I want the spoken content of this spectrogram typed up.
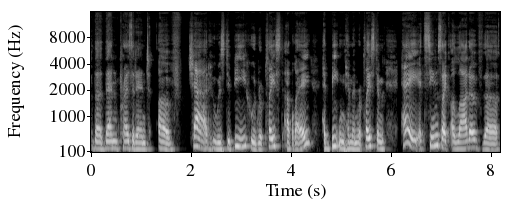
the then president of Chad, who was Deby, who had replaced Habré, had beaten him and replaced him. Hey, it seems like a lot of the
